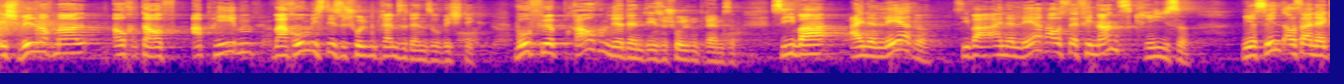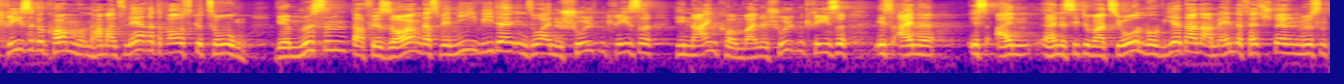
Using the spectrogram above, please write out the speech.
ich will noch einmal auch darauf abheben, warum ist diese Schuldenbremse denn so wichtig? Wofür brauchen wir denn diese Schuldenbremse? Sie war eine Lehre. Sie war eine Lehre aus der Finanzkrise. Wir sind aus einer Krise gekommen und haben als Lehre daraus gezogen. Wir müssen dafür sorgen, dass wir nie wieder in so eine Schuldenkrise hineinkommen, weil eine Schuldenkrise ist eine ist eine Situation, wo wir dann am Ende feststellen müssen,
